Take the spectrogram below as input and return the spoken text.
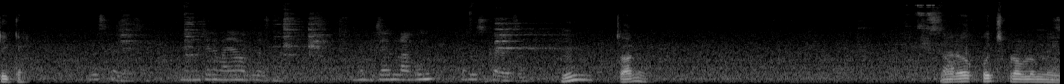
ठीक आहे. तसंच करायचं. मम्मीच्या आणि माझ्या मध्येच असणार. बिचारा लागून तसंच करायचं. हम्म, चालेल. अरे कुछ प्रॉब्लेम नाही.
